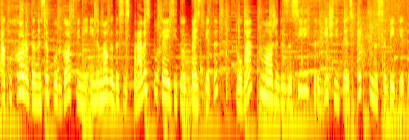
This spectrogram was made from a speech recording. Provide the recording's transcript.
Ако хората не са подготвени и не могат да се справят с последиците от бедствията, това може да засили трагичните аспекти на събитието.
